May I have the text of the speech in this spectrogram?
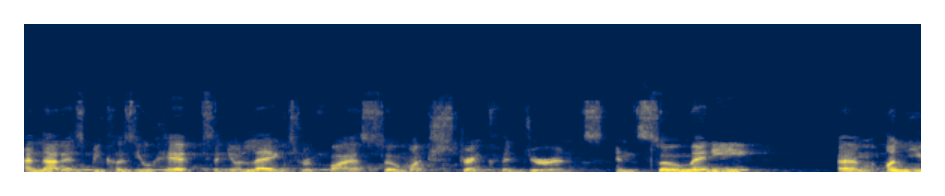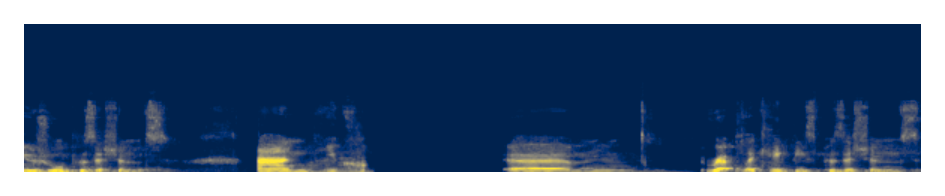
and that is because your hips and your legs require so much strength endurance in so many um, unusual positions. And you can't um, replicate these positions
